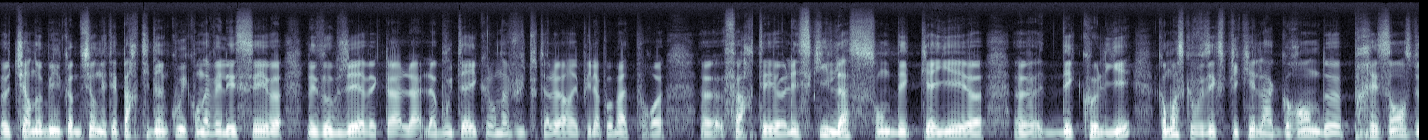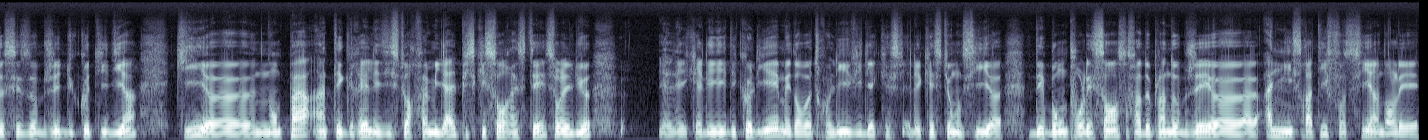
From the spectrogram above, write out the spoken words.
euh, Tchernobyl, comme si on était parti d'un coup et qu'on avait laissé euh, les objets avec la, bouteille que l'on a vue tout à l'heure et puis la pommade pour farter les skis. Là, ce sont des cahiers d'écoliers. Comment est-ce que vous expliquez la grande présence de ces objets du quotidien qui n'ont pas intégré les histoires familiales puisqu'ils sont restés sur les lieux il y a les, des colliers, mais dans votre livre, il y a les questions aussi euh, des bons pour l'essence, enfin de plein d'objets euh, administratifs aussi hein, dans les,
